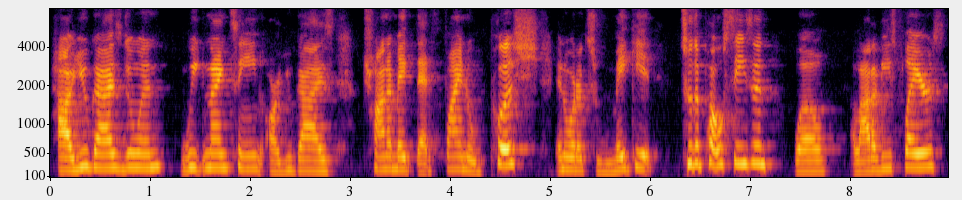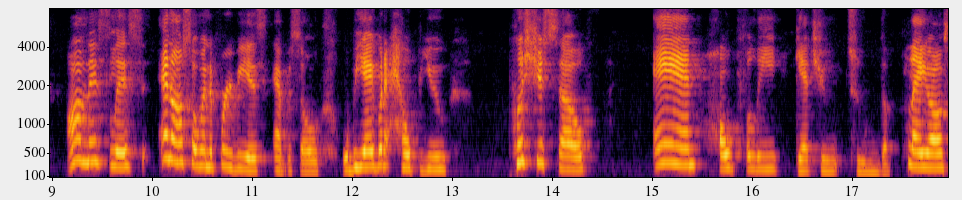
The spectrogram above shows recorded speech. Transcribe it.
How you guys doing week 19? Are you guys trying to make that final push in order to make it to the postseason? Well, a lot of these players on this list and also in the previous episode will be able to help you push yourself and hopefully get you to the playoffs.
